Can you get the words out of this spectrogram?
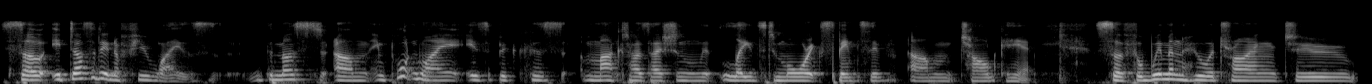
So it does it in a few ways. The most um, important way is because marketisation leads to more expensive um, childcare. So for women who are trying to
